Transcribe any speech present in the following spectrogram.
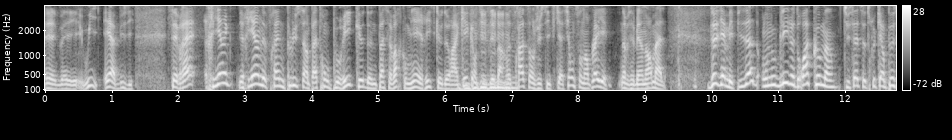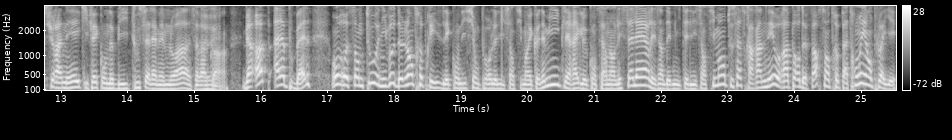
Et, et- et- oui, et abusif. C'est vrai, rien, rien ne freine plus un patron pourri que de ne pas savoir combien il risque de raquer quand il se débarrassera sans justification de son employé. Non, c'est bien normal. Deuxième épisode, on oublie le droit commun. Tu sais, ce truc un peu suranné qui fait qu'on obéit tous à la même loi, ça va quoi. hein. Bien hop, à la poubelle, on ressent tout au niveau de l'entreprise. Les conditions pour le licenciement économique, les règles concernant les salaires, les indemnités de licenciement, tout ça sera ramené au rapport de force entre patron et employé.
